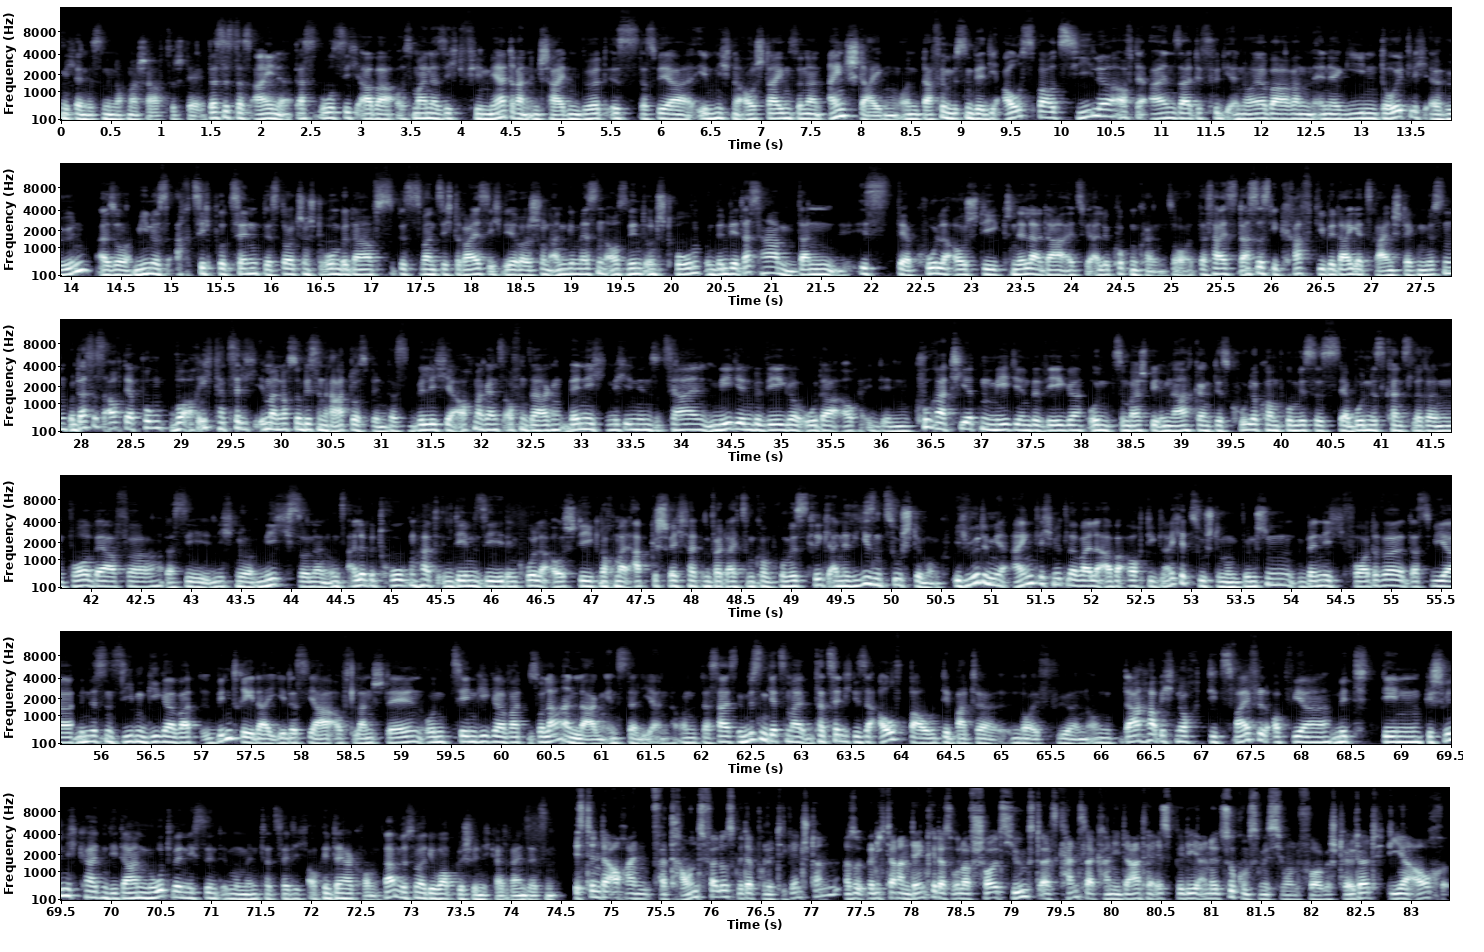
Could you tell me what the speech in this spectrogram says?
Revisionsmechanismen nochmal scharf zu stellen. Das ist das eine. Das, wo es sich aber aus meiner Sicht viel mehr dran entscheiden wird, ist, dass wir eben nicht nur aussteigen, sondern einsteigen. Und dafür müssen wir die Ausbauziele auf der einen Seite für die erneuerbaren Energien deutlich erhöhen. Also minus 80 Prozent des deutschen Strombedarfs bis 2030 wäre schon angemessen aus Wind und Strom. Und wenn wir das haben, dann ist der Kohleausstieg schneller da, als wir alle gucken können. So, das heißt, das ist die Kraft, die wir da jetzt reinstecken müssen. Und das ist auch der Punkt, wo auch ich tatsächlich immer noch so ein bisschen ratlos bin. Das will ich hier auch mal ganz offen sagen. Wenn ich mich in den sozialen Medien bewege oder auch in den kuratierten Medien bewege und zum Beispiel im Nachgang des Kohlekompromisses der Bundeskanzlerin vorwerfe, dass sie nicht nur mich, sondern uns alle betrogen hat, indem sie den Kohleausstieg nochmal abgeschwächt hat im Vergleich zum Kompromiss, kriege ich eine Riesenzustimmung. Ich würde mir eigentlich mittlerweile aber auch die gleiche Zustimmung wünschen, wenn ich fordere, dass wir mindestens sieben Gigawatt Windräder jedes Jahr aufs Land stellen und zehn Gigawatt Solaranlagen installieren. Und das heißt, wir müssen jetzt mal tatsächlich diese Aufbaudebatte neu führen. Und da habe ich noch die Zweifel, ob wir mit den Geschwindigkeiten, die da notwendig sind, im Moment tatsächlich auch hinterherkommen. Da müssen wir die Warp-Geschwindigkeit reinsetzen. Ist denn da auch ein Vertrauensverlust mit der Politik entstanden? Also wenn ich daran denke, dass Olaf Scholz jüngst als Kanzlerkandidat der SPD eine Zukunftsmission vorgestellt hat, die ja auch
